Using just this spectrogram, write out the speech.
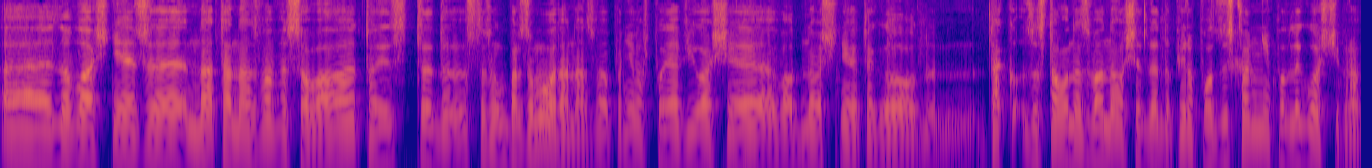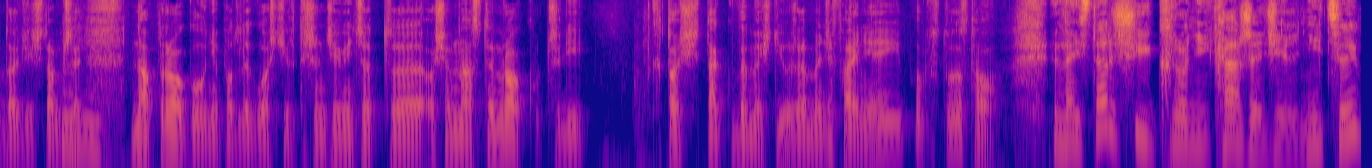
E, no właśnie, że ta nazwa wesoła to jest to stosunkowo bardzo młoda nazwa, ponieważ pojawiła się odnośnie tego, tak zostało nazwane osiedle dopiero po odzyskaniu niepodległości, prawda, gdzieś tam, czy na progu niepodległości w 1918 roku, czyli ktoś tak wymyślił, że będzie fajnie i po prostu zostało. Najstarsi kronikarze dzielnicy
